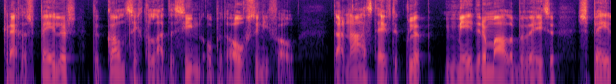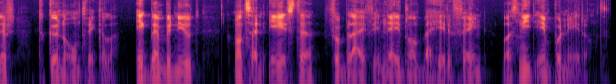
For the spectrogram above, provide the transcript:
krijgen spelers de kans zich te laten zien op het hoogste niveau. Daarnaast heeft de club meerdere malen bewezen spelers te kunnen ontwikkelen. Ik ben benieuwd, want zijn eerste verblijf in Nederland bij Heerenveen was niet imponerend.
